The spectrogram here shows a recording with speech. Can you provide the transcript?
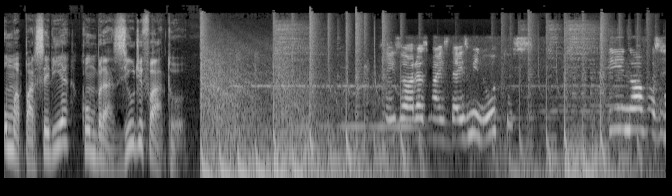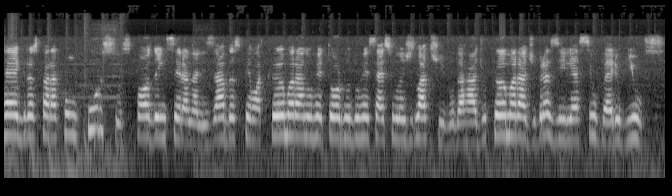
Uma parceria com Brasil de Fato. 6 horas mais 10 minutos. E novas regras para concursos podem ser analisadas pela Câmara no retorno do recesso legislativo da Rádio Câmara de Brasília, Silvério Rios.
